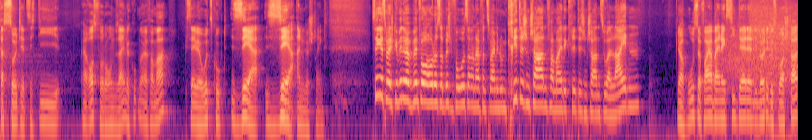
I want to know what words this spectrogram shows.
das sollte jetzt nicht die Herausforderung sein. Wir gucken einfach mal. Xavier Woods guckt sehr, sehr angestrengt. Singles Match gewinne bei Pinfall Autos ein bisschen verursachen innerhalb von zwei Minuten kritischen Schaden, vermeide kritischen Schaden zu erleiden. Ja, Rusev war ja bei NXT der, der die Leute gesquasht hat.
